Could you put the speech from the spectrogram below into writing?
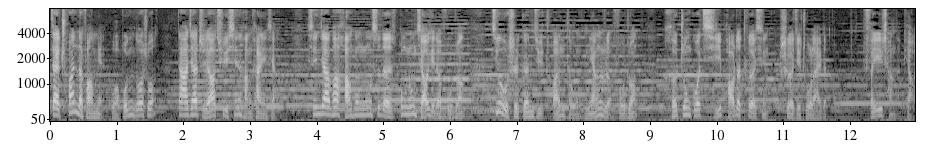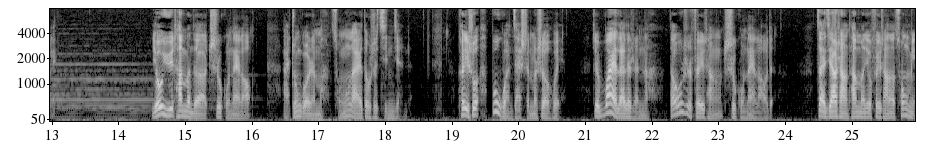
在穿的方面，我不用多说，大家只要去新航看一下。新加坡航空公司的空中小姐的服装，就是根据传统娘惹服装和中国旗袍的特性设计出来的，非常的漂亮。由于他们的吃苦耐劳，哎，中国人嘛，从来都是勤俭的。可以说，不管在什么社会，这外来的人呢，都是非常吃苦耐劳的。再加上他们又非常的聪明，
